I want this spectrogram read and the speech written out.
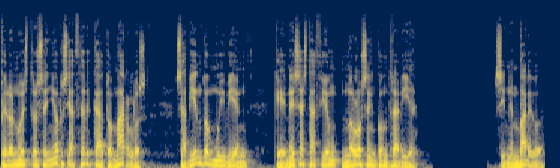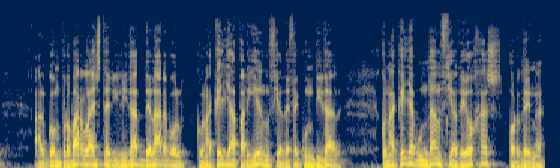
pero nuestro Señor se acerca a tomarlos, sabiendo muy bien que en esa estación no los encontraría. Sin embargo, al comprobar la esterilidad del árbol con aquella apariencia de fecundidad, con aquella abundancia de hojas, ordena,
